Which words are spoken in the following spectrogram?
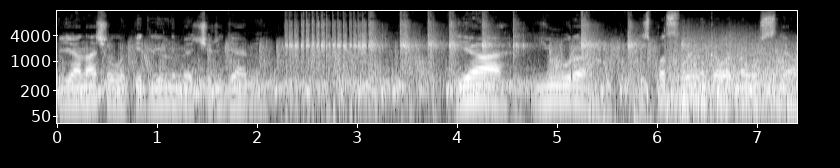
Я начал лупить длинными очередями. Я, Юра, из подствольников одного снял.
